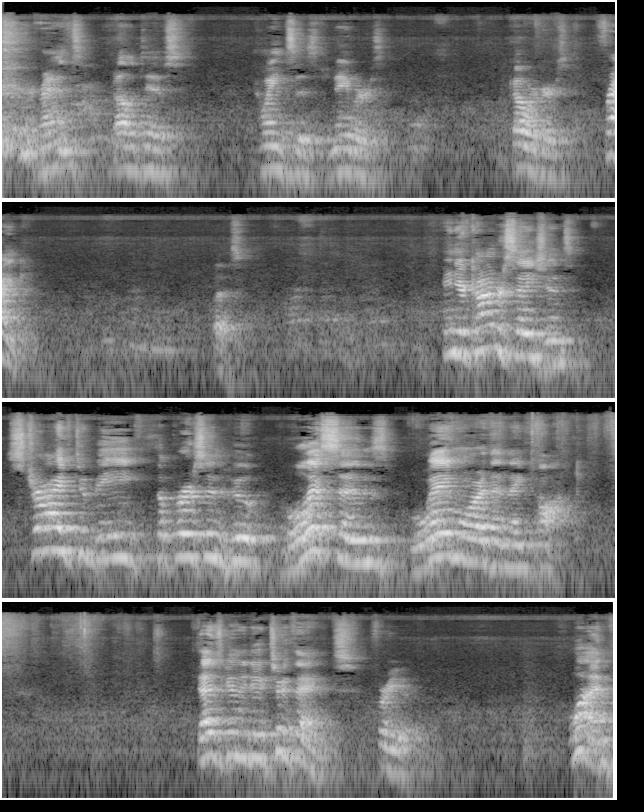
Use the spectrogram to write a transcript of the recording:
Friends, relatives, acquaintances, neighbors, coworkers, Frank. Listen. In your conversations, strive to be the person who listens way more than they talk. That's going to do two things for you. One,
